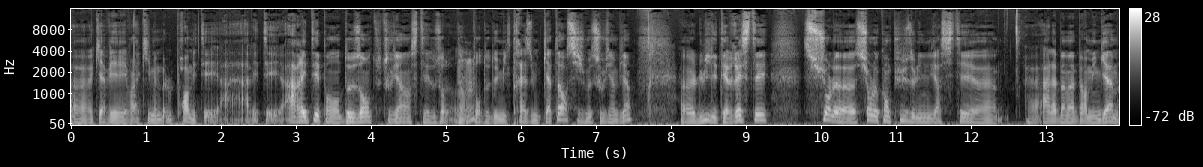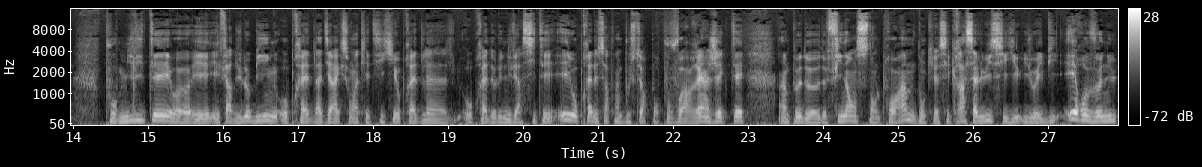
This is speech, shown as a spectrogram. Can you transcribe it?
euh, qui avait voilà qui même le programme était avait été arrêté pendant deux ans tu te souviens c'était aux, mhm. alentours de 2013-2014 si je me souviens bien euh, lui il était resté sur le sur le campus de l'université euh, Alabama Birmingham pour militer et, faire du lobbying auprès de la direction athlétique et auprès de l'université et auprès de certains boosters pour pouvoir réinjecter un peu de, de finances dans le programme. Donc c'est grâce à lui si UAB est revenu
